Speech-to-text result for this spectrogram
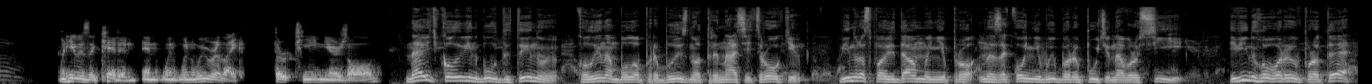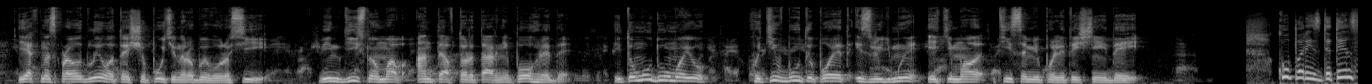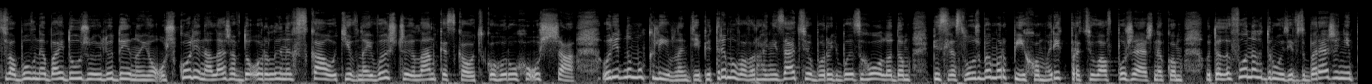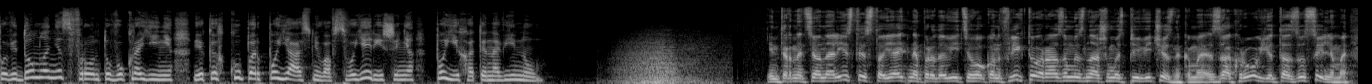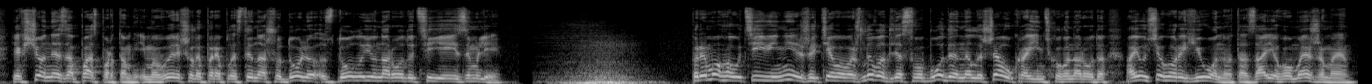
When he was a kid, and, and when, when we were like 13 years old, Навіть коли він був дитиною, коли нам було приблизно 13 років, він розповідав мені про незаконні вибори Путіна в Росії. І він говорив про те, як несправедливо те, що Путін робив у Росії. Він дійсно мав антиавторитарні погляди, і тому думаю, хотів бути поряд із людьми, які мали ті самі політичні ідеї. Купер із дитинства був небайдужою людиною. У школі належав до орлиних скаутів найвищої ланки скаутського руху у США. У рідному Клівленді підтримував організацію боротьби з голодом. Після служби морпіхом рік працював пожежником. У телефонах друзів збережені повідомлення з фронту в Україні, в яких Купер пояснював своє рішення поїхати на війну. Інтернаціоналісти стоять на передовій цього конфлікту разом із нашими співвітчизниками за кров'ю та зусиллями, якщо не за паспортом, і ми вирішили переплести нашу долю з долею народу цієї землі. Перемога у цій війні життєво важлива для свободи не лише українського народу, а й усього регіону та за його межами.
